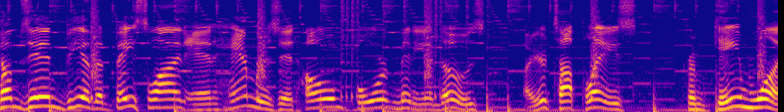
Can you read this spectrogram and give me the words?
comes in via the baseline and hammers it home for many. And those are your top plays from game one.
